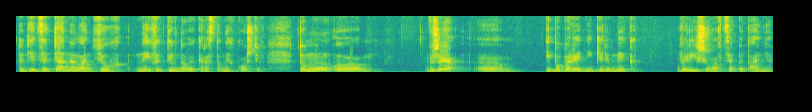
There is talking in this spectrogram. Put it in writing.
Тоді це тягне ланцюг неефективно використаних коштів. Тому е, вже е, і попередній керівник вирішував це питання.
